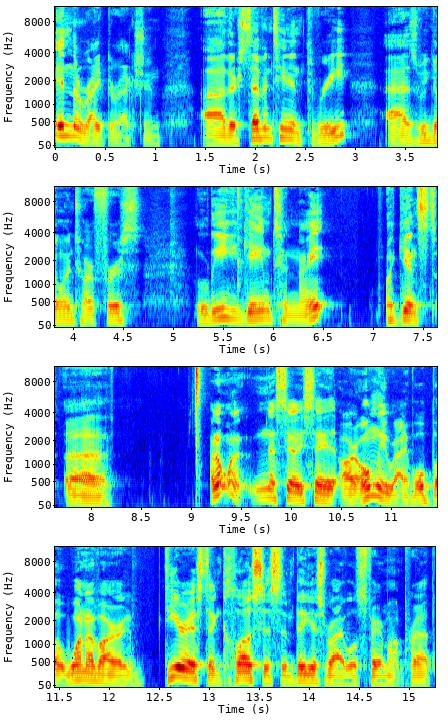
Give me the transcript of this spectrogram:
in the right direction. Uh, they're 17 and 3 as we go into our first league game tonight against, uh, I don't want to necessarily say our only rival, but one of our dearest and closest and biggest rivals, Fairmont Prep,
